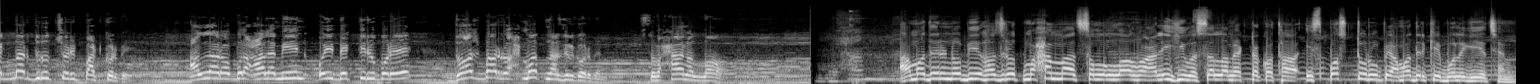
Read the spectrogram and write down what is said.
একবার দূরত শরীফ পাঠ করবে আল্লাহ রব্বুল আলমিন ওই ব্যক্তির উপরে দশ বার রহমত নাজিল করবেন। আমাদের নবী হজরত মোহাম্মদ সাল্লাহ আলিহি ওয়াসাল্লাম একটা কথা স্পষ্ট রূপে আমাদেরকে বলে গিয়েছেন।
